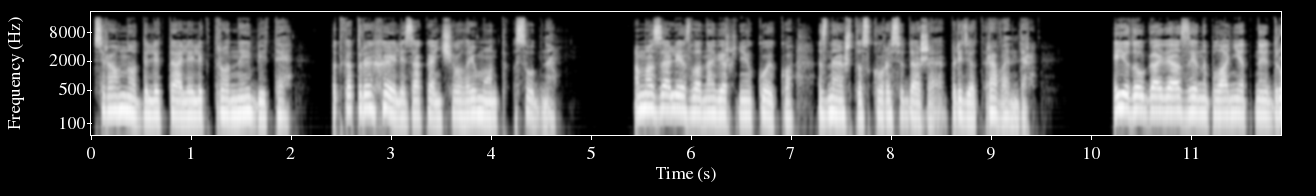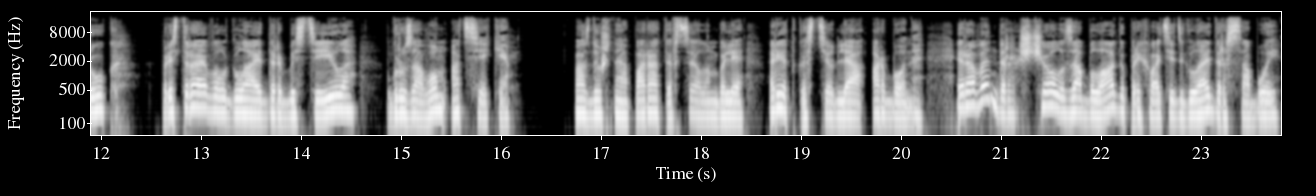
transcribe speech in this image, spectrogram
все равно долетали электронные биты, под которые Хейли заканчивал ремонт судна. Она залезла на верхнюю койку, зная, что скоро сюда же придет Равендер. Ее долговязый инопланетный друг пристраивал глайдер Бестиила в грузовом отсеке. Воздушные аппараты в целом были редкостью для Арбоны, и Равендер счел за благо прихватить глайдер с собой,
